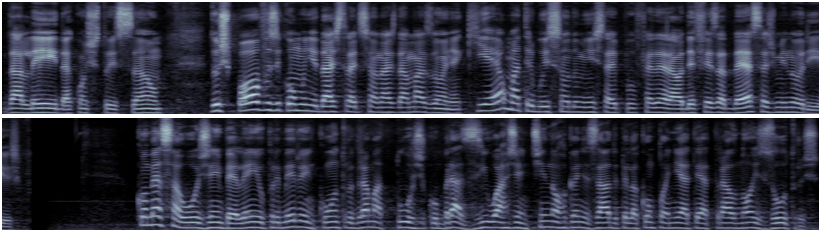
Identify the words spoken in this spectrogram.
da lei, da Constituição, dos povos e comunidades tradicionais da Amazônia, que é uma atribuição do Ministério Público Federal, a defesa dessas minorias. Começa hoje em Belém o primeiro encontro dramatúrgico Brasil-Argentina organizado pela Companhia Teatral Nós Outros.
